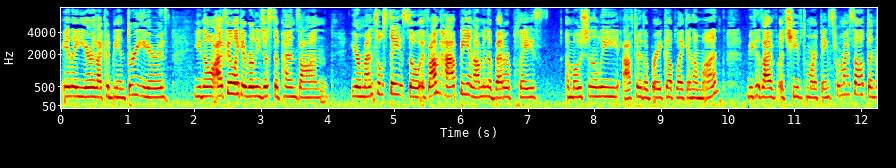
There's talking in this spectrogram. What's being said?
in a year, that could be in 3 years. You know, I feel like it really just depends on your mental state. So if I'm happy and I'm in a better place emotionally after the breakup like in a month because I've achieved more things for myself then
